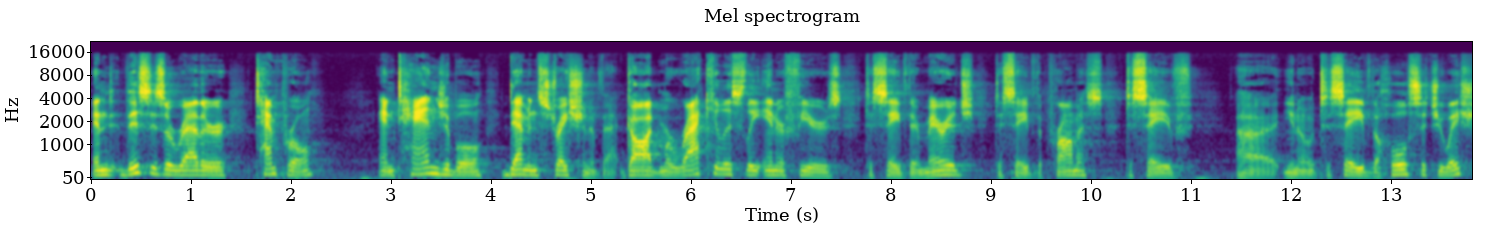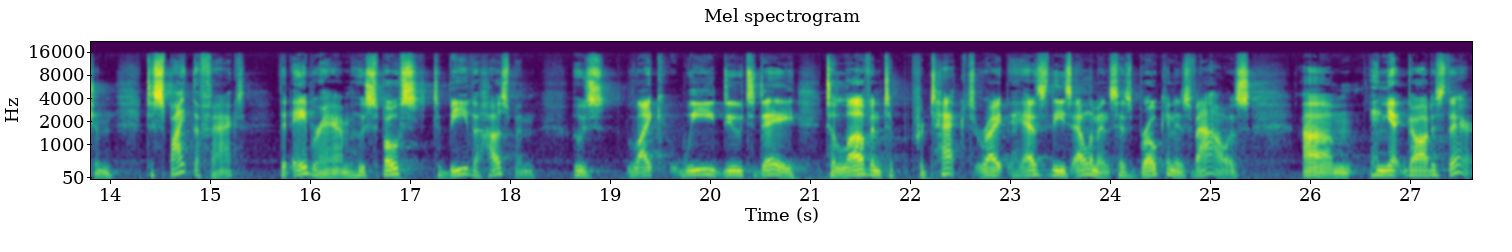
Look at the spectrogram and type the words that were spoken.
And this is a rather temporal and tangible demonstration of that. God miraculously interferes to save their marriage, to save the promise, to save uh, you know, to save the whole situation, despite the fact that Abraham, who's supposed to be the husband, who's like we do today, to love and to protect, right, has these elements, has broken his vows, um, and yet God is there.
